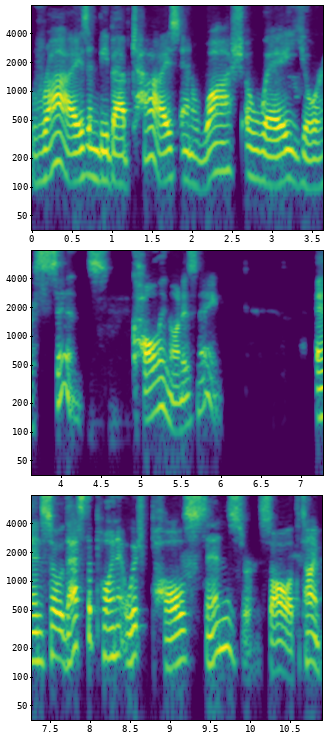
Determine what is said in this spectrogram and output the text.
Rise and be baptized and wash away your sins, calling on his name. And so that's the point at which Paul's sins, or Saul at the time,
